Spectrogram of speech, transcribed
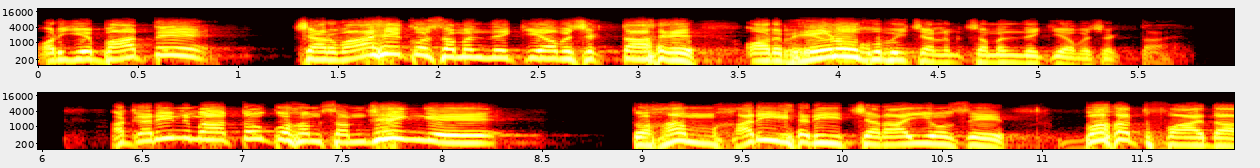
और ये बातें चरवाहे को समझने की आवश्यकता है और भेड़ों को भी समझने की आवश्यकता है। अगर इन बातों को हम समझेंगे तो हम हरी हरी चराइयों से बहुत फ़ायदा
